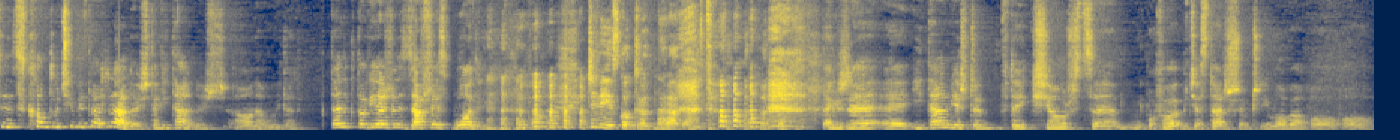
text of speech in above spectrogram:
ty, skąd u ciebie ta radość, ta witalność? A ona mówi tak, ten kto wierzy zawsze jest młody. Czyli jest konkretna rada. Także e, i tam jeszcze w tej książce Pochwała bycia starszym, czyli mowa o, o,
